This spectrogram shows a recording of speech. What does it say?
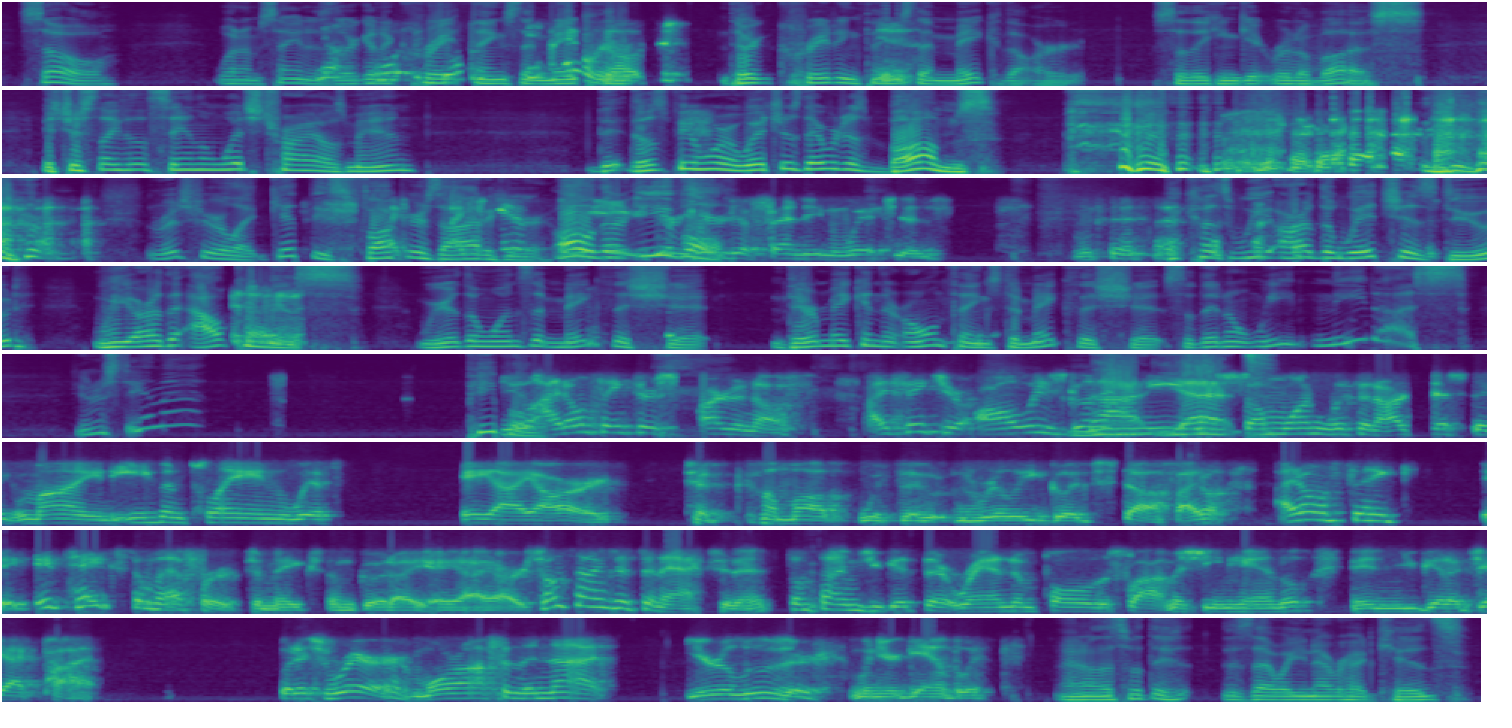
So, what I'm saying is, No, they're going to create things that make the, they're creating things Yeah. that make the art, so they can get rid of us. It's just like the Salem witch trials, man. Th- those people were witches. They were just bums. the rich people are like, get these fuckers I out of here. Oh, they're evil You're defending witches. because we are the witches, dude. We are the alchemists. We're the ones that make this shit. They're making their own things to make this shit, so they don't we need us. You understand that? People, You know, I don't think they're smart enough. I think you're always going to need yet. someone with an artistic mind, even playing with AI art, to come up with the really good stuff. I don't. I don't think it, it takes some effort to make some good AI art. Sometimes it's an accident. Sometimes you get that random pull of the slot machine handle and you get a jackpot. But it's rare. More often than not, you're a loser when you're gambling. I know that's what they. Is that why you never had kids?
